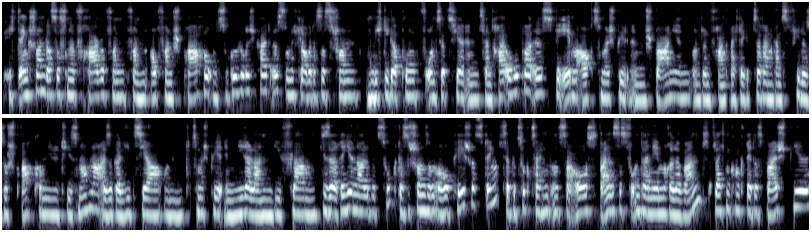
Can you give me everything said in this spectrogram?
Ich denke schon, dass es eine Frage von, von, auch von Sprache und Zugehörigkeit ist. Und ich glaube, dass es schon ein wichtiger Punkt für uns jetzt hier in Zentraleuropa ist, wie eben auch zum Beispiel in Spanien und in Frankreich. Da gibt es ja dann ganz viele so Sprachcommunities noch, ne? also Galicia und zum Beispiel in Niederlanden die Flammen. Dieser regionale Bezug, das ist schon so ein europäisches Ding. Dieser Bezug zeichnet uns da aus. Wann ist es für Unternehmen relevant? Vielleicht ein konkretes Beispiel.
